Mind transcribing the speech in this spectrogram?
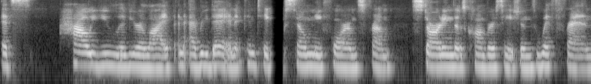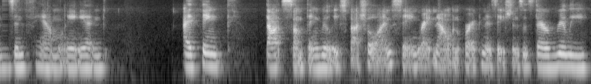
It's how you live your life and every day. And it can take so many forms from starting those conversations with friends and family. And I think that's something really special I'm seeing right now in organizations is they're really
